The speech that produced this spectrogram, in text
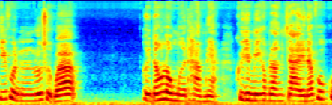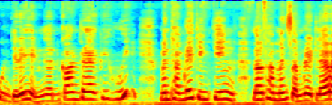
ที่คุณรู้สึกว่า คุณต้องลงมือทำเนี่ย คุณจะมีกำลังใจนะ พวกคุณจะได้เห็นเงินก้อนแรกที่หุยมันทำได้จริง ๆ เราทำมันสำเร็จแล้ว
